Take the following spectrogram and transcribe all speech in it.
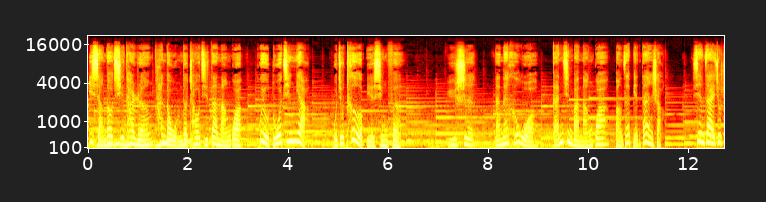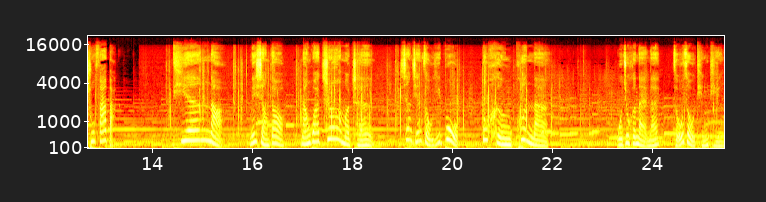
一想到其他人看到我们的超级大南瓜会有多惊讶。我就特别兴奋，于是奶奶和我赶紧把南瓜绑在扁担上，现在就出发吧。天哪，没想到南瓜这么沉，向前走一步都很困难。我就和奶奶走走停停，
